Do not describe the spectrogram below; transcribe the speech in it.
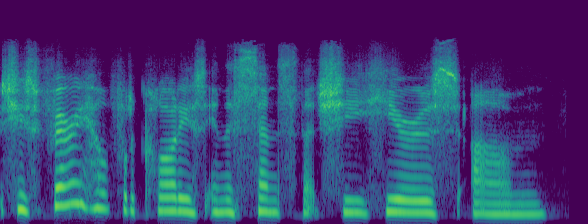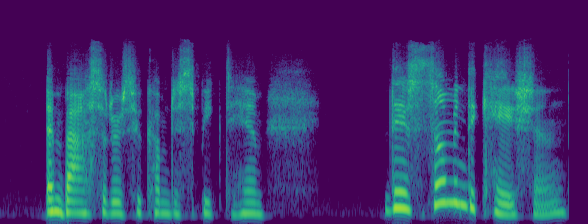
she's very helpful to Claudius in the sense that she hears um, ambassadors who come to speak to him. There's some indication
